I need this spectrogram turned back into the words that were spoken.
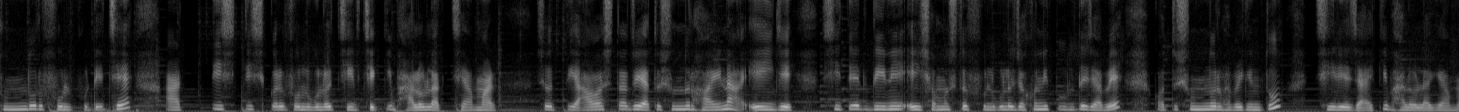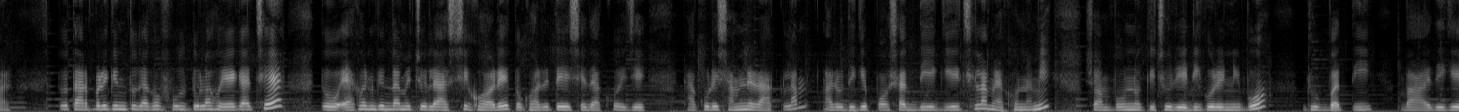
সুন্দর ফুল ফুটেছে। আর টিস টিস করে ফুলগুলো চিরছে কি ভালো লাগছে আমার। সত্যি, আওয়াজটা যে এত সুন্দর হয় না? এই যে শীতের দিনে এই সমস্ত ফুলগুলো যখনই তুলতে যাবে, কত সুন্দরভাবে কিন্তু ছিঁড়ে যায়, কি ভালো লাগে আমার। তো তারপরে কিন্তু দেখো ফুল তোলা হয়ে গেছে। তো এখন কিন্তু আমি চলে আসছি ঘরে। তো ঘরেতে এসে দেখো এই যে ঠাকুরের সামনে রাখলাম, আর ওদিকে প্রসাদ দিয়ে গিয়েছিলাম। এখন আমি সম্পূর্ণ কিছু রেডি করে নিব। ধূপবাতি বা এদিকে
